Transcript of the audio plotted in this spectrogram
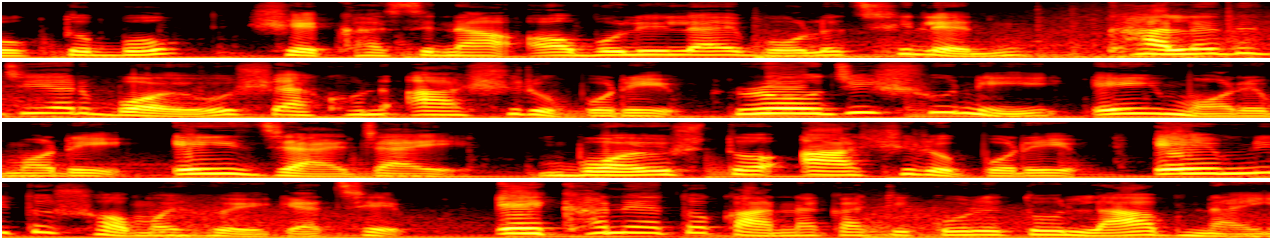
বক্তব্য? শেখ হাসিনা অবলীলায় বলেছিলেন খালেদা জিয়ার বয়স এখন আশির উপরে। রোজই শুনি এই মরে মরে এই যায় যায়। বয়স তো আশির উপরে এমনি তো সময় হয়ে গেছে। এখানে এত কান্নাকাটি করে তো লাভ নাই।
